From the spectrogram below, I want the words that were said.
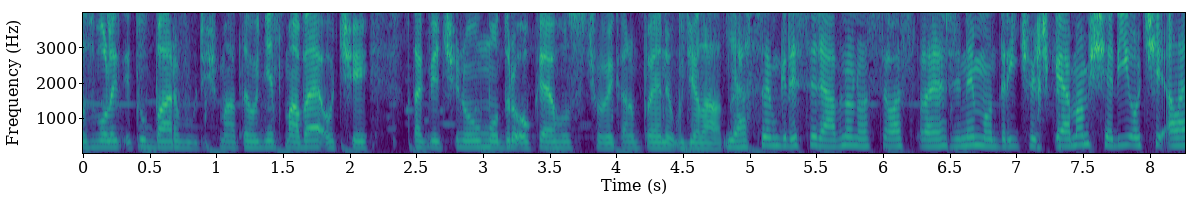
zvolit i tu barvu. Když máte hodně tmavé oči, tak většinou modrookého z člověka úplně neuděláte. Já jsem kdysi dávno nosila z modrý čočky, já mám šedý oči, ale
